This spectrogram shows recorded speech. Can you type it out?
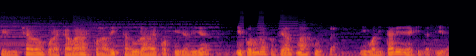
que lucharon por acabar con la dictadura de Porfirio Díaz y por una sociedad más justa, igualitaria y equitativa.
